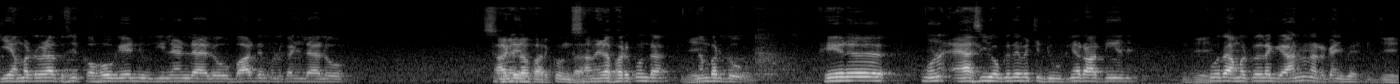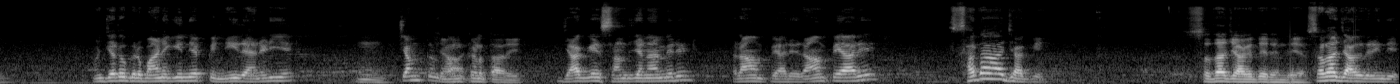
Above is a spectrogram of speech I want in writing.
ਜੇ ਅੰਮ੍ਰਿਤ ਵੇਲਾ ਤੁਸੀਂ ਕਹੋਗੇ ਨਿਊਜ਼ੀਲੈਂਡ ਲੈ ਲਓ ਬਾਹਰ ਦੇ ਮੁਲਕਾਂ 'ਚ ਲੈ ਲਓ ਸਮੇਂ ਦਾ ਫ਼ਰਕ ਹੁੰਦਾ। ਸਮੇਂ ਦਾ ਫ਼ਰਕ ਹੁੰਦਾ ਨੰਬਰ 2 ਫਿਰ ਹੁਣ ਐਸ ਯੁੱਗ ਦੇ ਵਿੱਚ ਡਿਊਟੀਆਂ ਰਾਤ ਦੀਆਂ ਨੇ। ਜੀ। ਉਹਦਾ ਅੰਮ੍ਰਿਤ ਵੇਲਾ ਗਿਆ ਨਾ ਨਰਕਾਂ 'ਚ ਫਿਰ। ਜੀ। ਹੁਣ ਜਦੋਂ ਗੁਰਬਾਣੀ ਕਹਿੰਦੀ ਹੈ ਭਿੰਨੀ ਰਹਿਣੜੀ ਏ ਹੂੰ। ਚਮਕਣ ਤਾਰੇ। ਚਮਕਣ ਤਾਰੇ। ਜਾਗੇ ਸੰਤ ਜਨਾ ਮੇਰੇ RAM ਪਿਆਰੇ RAM ਪਿਆਰੇ ਸਦਾ ਜਾਗੇ। ਸਦਾ ਜਾਗਦੇ ਰਹਿੰਦੇ ਆ। ਸਦਾ ਜਾਗਦੇ ਰਹਿੰਦੇ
